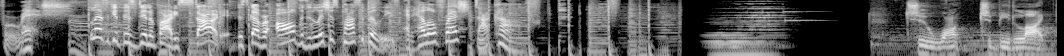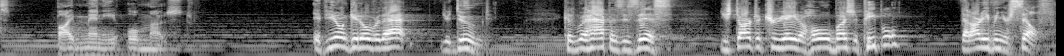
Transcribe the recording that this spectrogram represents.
Fresh. Let's get this dinner party started. Discover all the delicious possibilities at hellofresh.com. To want to be liked by many or most. If you don't get over that, you're doomed. Because what happens is this you start to create a whole bunch of people that aren't even yourself.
